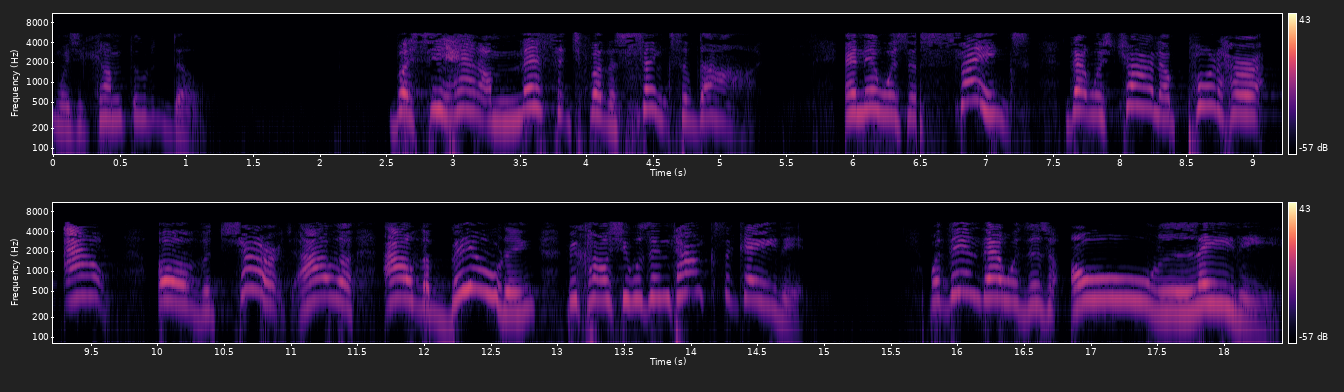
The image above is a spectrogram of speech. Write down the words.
when she come through the door. But she had a message for the saints of God. And it was the saints that was trying to put her out of the church, out of, out of the building, because she was intoxicated. But then there was this old lady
